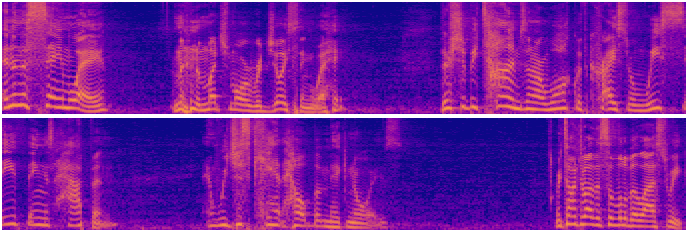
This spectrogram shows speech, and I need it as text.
And in the same way, but in a much more rejoicing way, there should be times in our walk with Christ when we see things happen and we just can't help but make noise. We talked about this a little bit last week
